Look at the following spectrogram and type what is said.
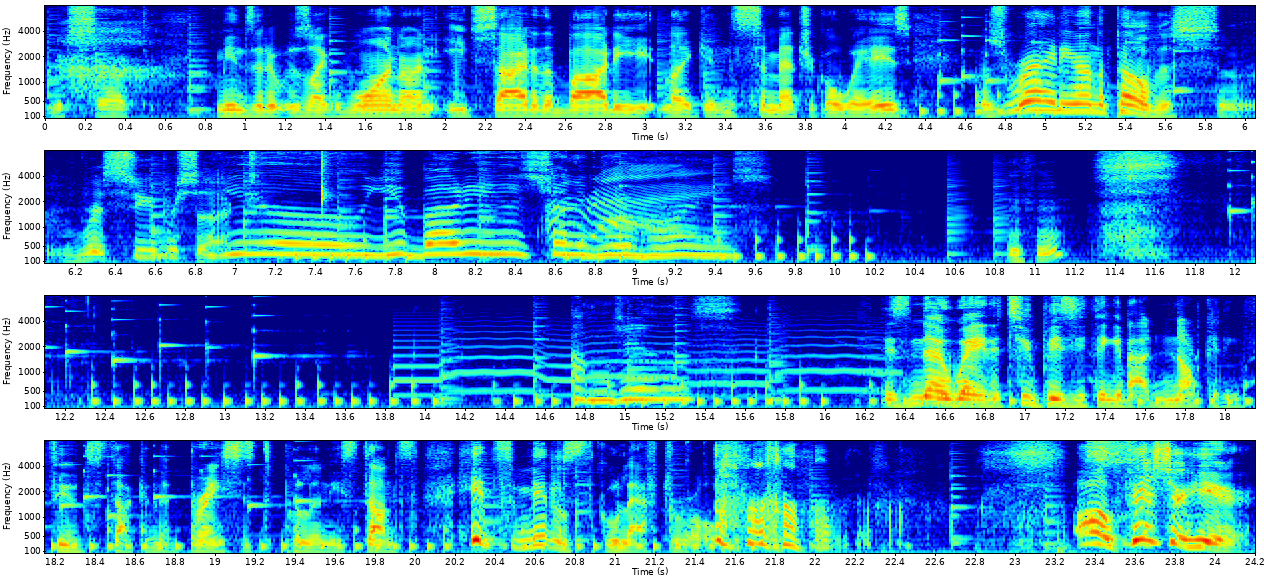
which sucked. means that it was like one on each side of the body, like in symmetrical ways. It was right here on the pelvis. Super sucked. Yo, your buddy was trying to grow horns. Mm-hmm. I'm jealous. There's no way they're too busy thinking about not getting food stuck in their braces to pull any stunts. It's middle school after all. oh, fish are here!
